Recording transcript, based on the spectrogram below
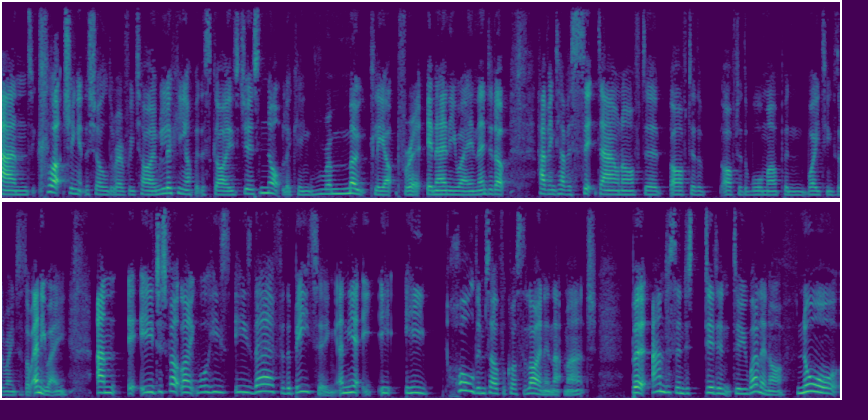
and clutching at the shoulder every time, looking up at the skies, just not looking remotely up for it in any way, and ended up having to have a sit down after after the after the warm up and waiting for the rain to stop. Anyway, and it, you just felt like, well, he's he's there for the beating, and yet he, he, he hauled himself across the line in that match. But Anderson just didn't do well enough, nor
